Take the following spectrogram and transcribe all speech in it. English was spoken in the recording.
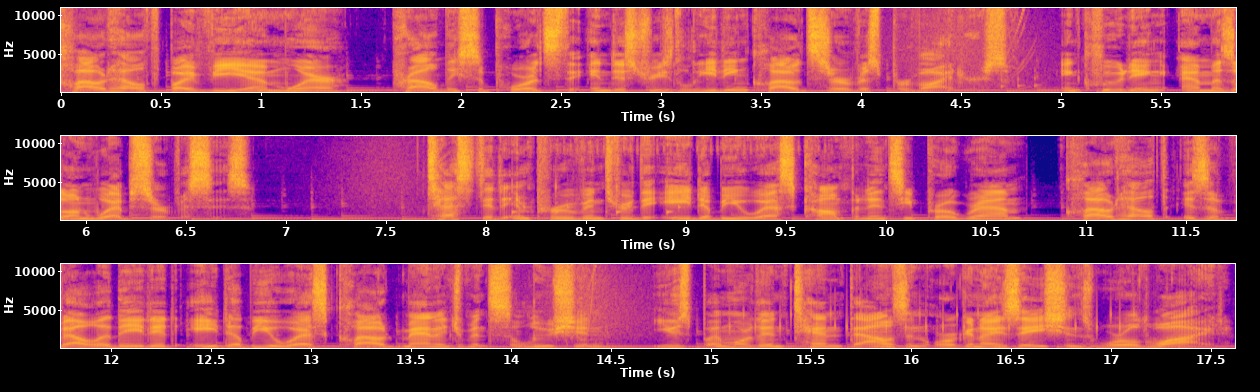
Cloud Health by VMware proudly supports the industry's leading cloud service providers, including Amazon Web Services. Tested and proven through the AWS Competency Program, Cloud Health is a validated AWS cloud management solution used by more than 10,000 organizations worldwide.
